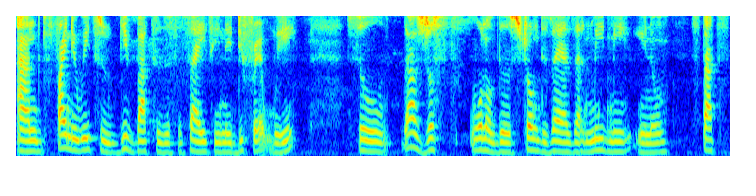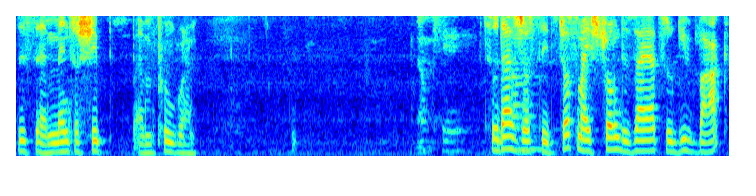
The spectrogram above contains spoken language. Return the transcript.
and find a way to give back to the society in a different way. So that's just one of the strong desires that made me, you know, start this uh, mentorship um, program. Okay. So that's just it. Just my strong desire to give back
